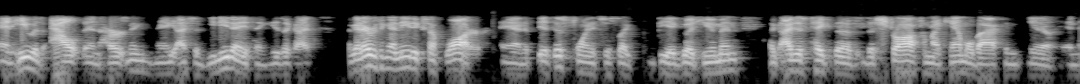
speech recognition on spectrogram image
and he was out and hurting. And I said, "You need anything?" He's like, "I I got everything I need except water." And at this point, it's just like be a good human. Like I just take the the straw from my CamelBak and you know and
